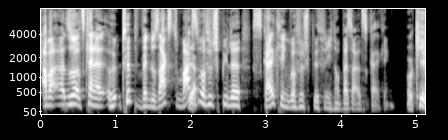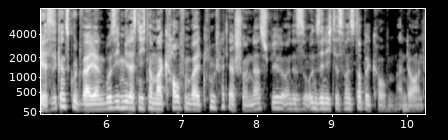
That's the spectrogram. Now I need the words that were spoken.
aber also als kleiner äh, Tipp, wenn du sagst, du magst ja. Würfelspiele, Skull King Würfelspiel finde ich noch besser als Skull King. Okay, das ist ganz gut, weil dann muss ich mir das nicht nochmal kaufen, weil Knut hat ja schon das Spiel und es ist unsinnig, dass wir uns doppelt kaufen andauernd.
